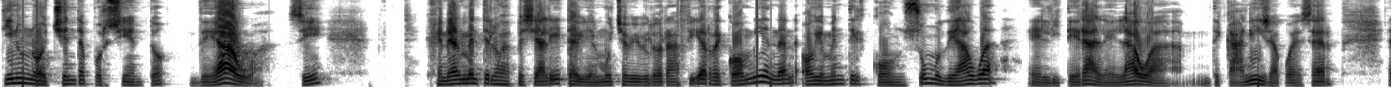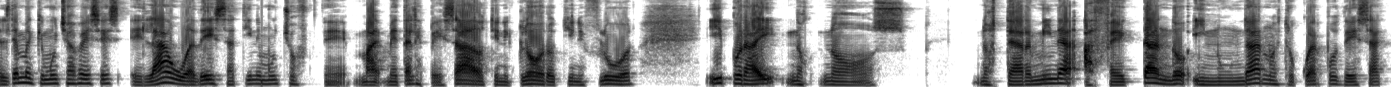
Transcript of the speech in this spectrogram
tiene un 80% de agua, ¿sí? Generalmente los especialistas y en mucha bibliografía recomiendan obviamente el consumo de agua el literal, el agua de canilla puede ser. El tema es que muchas veces el agua de esa tiene muchos eh, metales pesados, tiene cloro, tiene flúor y por ahí nos, nos termina afectando, inundar nuestro cuerpo de esa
